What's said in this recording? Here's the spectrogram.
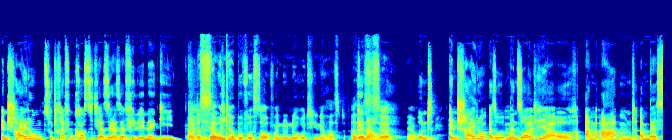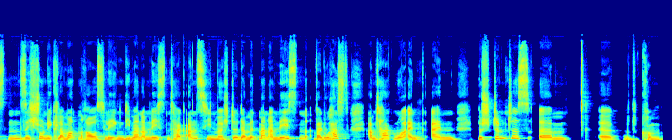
Entscheidungen zu treffen kostet ja sehr, sehr viel Energie. genau, das ist ja und- unterbewusst auch, wenn du eine Routine hast. Also Genau. Ja, ja. Und Entscheidung, also man sollte ja auch am Abend am besten sich schon die Klamotten rauslegen, die man am nächsten Tag anziehen möchte, damit man am nächsten, weil du hast am Tag nur ein, ein bestimmtes ähm, äh, Kom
